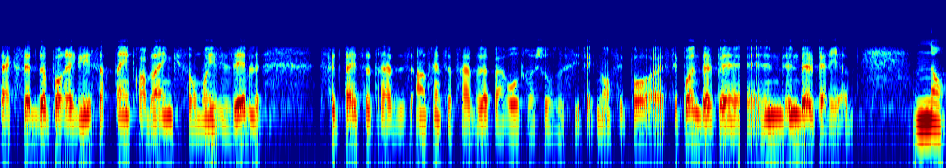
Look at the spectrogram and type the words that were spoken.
acceptes de ne pas régler certains problèmes qui sont moins visibles c'est peut-être en train de se traduire par autre chose aussi. Fait que non, c'est pas euh, c'est pas une belle une belle période. Non.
